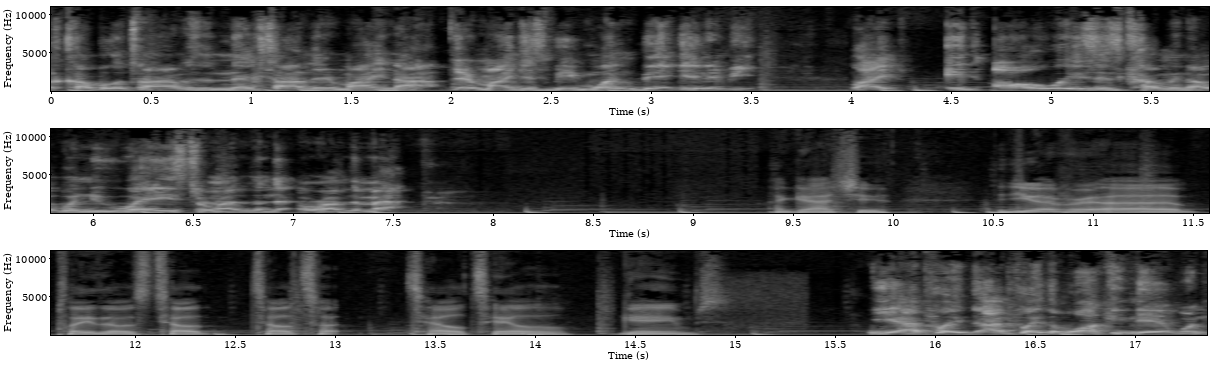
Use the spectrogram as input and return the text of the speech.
a couple of times and the next time there might not. There might just be one big enemy. Like it always is coming up with new ways to run the run the map. I got you. Did you ever uh play those tell tell telltale games? Yeah, I played I played the Walking Dead one.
